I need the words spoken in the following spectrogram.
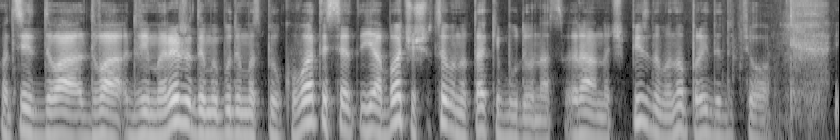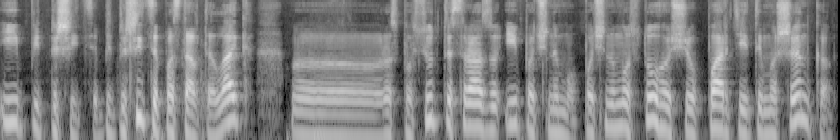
Оці два, два, дві мережі, де ми будемо спілкуватися. Я бачу, що це воно так і буде у нас. Рано чи пізно воно прийде до цього. І підпишіться. Підпишіться, поставте лайк, е, розповсюдьте сразу і почнемо. Почнемо з того, що в партії Тимошенко, е,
